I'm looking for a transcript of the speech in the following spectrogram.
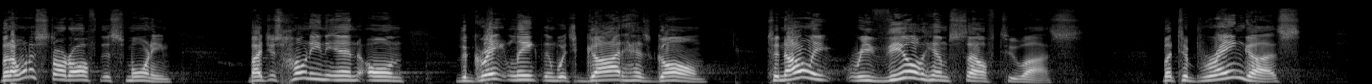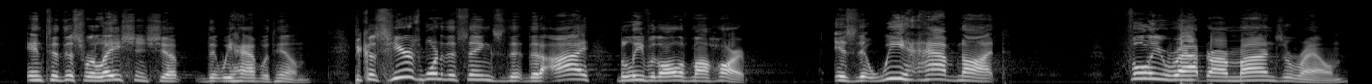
But I want to start off this morning by just honing in on the great length in which God has gone to not only reveal himself to us, but to bring us into this relationship that we have with him. Because here's one of the things that, that I believe with all of my heart is that we have not fully wrapped our minds around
